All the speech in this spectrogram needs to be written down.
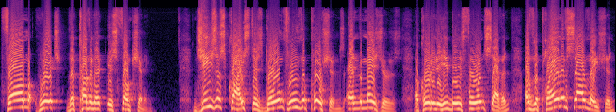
from which the covenant is functioning. Jesus Christ has gone through the portions and the measures, according to Hebrews 4 and 7, of the plan of salvation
